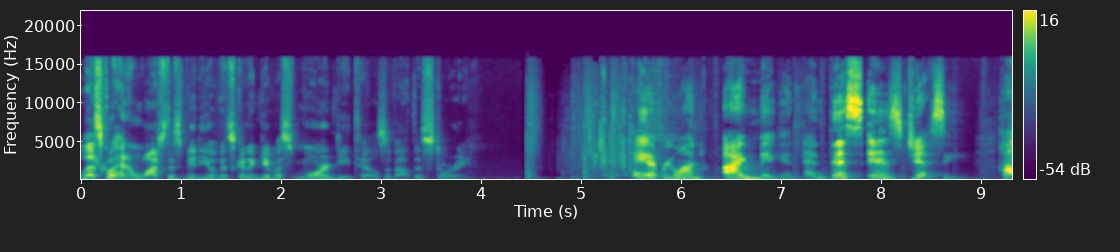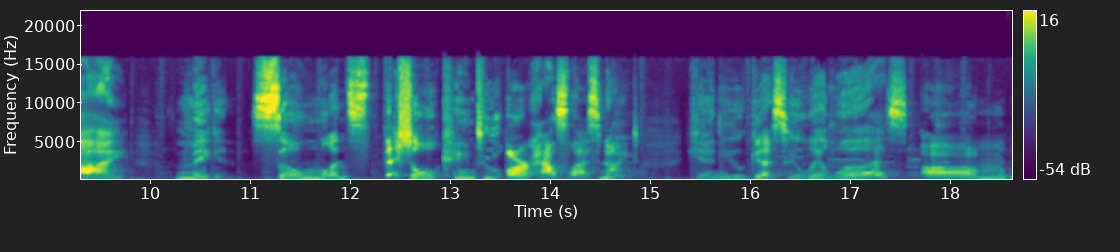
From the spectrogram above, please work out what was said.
let's go ahead and watch this video that's going to give us more details about this story. Hey everyone, I'm Megan, and this is Jesse. Hi, Megan. Someone special came to our house last night. Can you guess who it was? Um,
